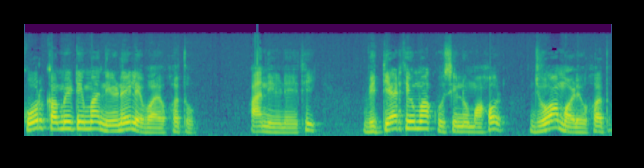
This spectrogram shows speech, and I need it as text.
કોર કમિટીમાં નિર્ણય લેવાયો હતો. આ નિર્ણયથી વિદ્યાર્થીઓમાં ખુશીનો માહોલ જોવા મળ્યો હતો.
